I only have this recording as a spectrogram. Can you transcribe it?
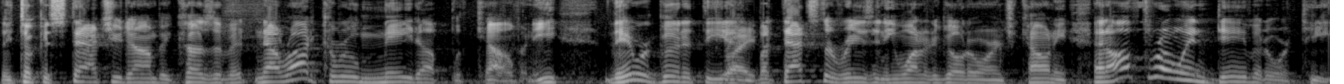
they took his statue down because of it now rod carew made up with calvin he, they were good at the end but that's the reason he wanted to go to orange county and i'll throw in david ortiz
